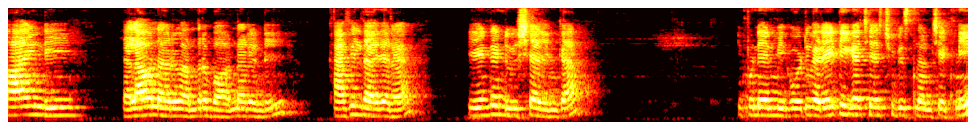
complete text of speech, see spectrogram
హాయ్ అండి. ఎలా ఉన్నారు? అందరూ బాగున్నారండి? కాఫీలు తాగారా? ఏంటండి విషయాలు ఇంకా? ఇప్పుడు నేను మీకు ఒకటి వెరైటీగా చేసి చూపిస్తున్నాను చట్నీ.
